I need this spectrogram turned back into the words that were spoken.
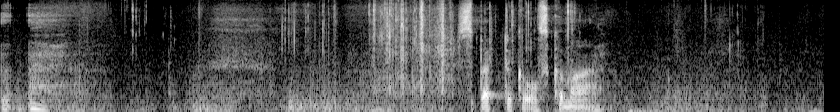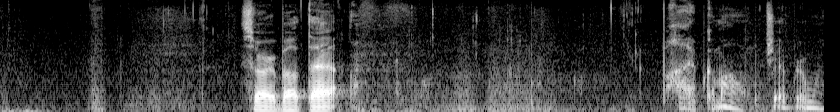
Spectacles, come on. Sorry about that. 5, come on, chapter 1.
